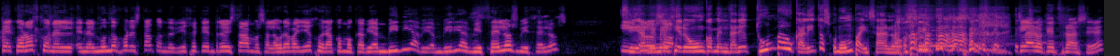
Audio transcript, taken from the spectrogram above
que conozco en el, en el mundo forestal, cuando dije que entrevistábamos a Laura Vallejo, era como que había envidia, había envidia, bicelos, bicelos. Sí, a mí me Incluso- hicieron un comentario, tumba eucaliptos como un paisano. claro, qué frase, ¿eh?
